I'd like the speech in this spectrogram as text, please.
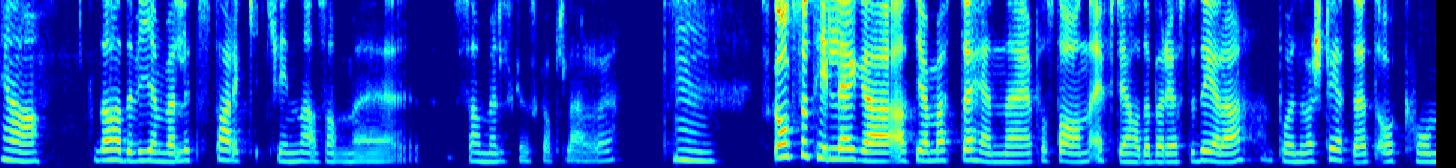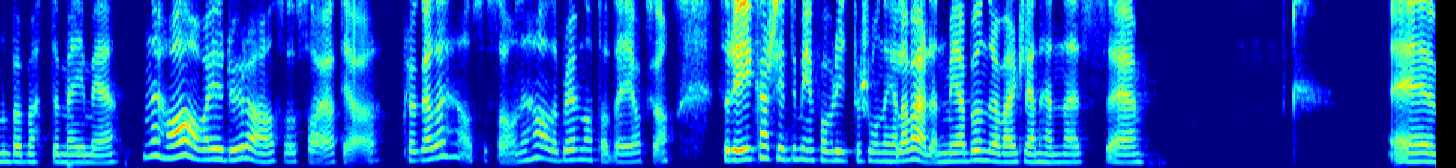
Ja. Då hade vi en väldigt stark kvinna som eh, samhällskunskapslärare. Mm. Ska också tillägga att jag mötte henne på stan efter jag hade börjat studera på universitetet och hon bemötte mig med Jaha, vad gör du då? Och så sa jag att jag pluggade och så sa hon Jaha, det blev något av dig också. Så det är kanske inte min favoritperson i hela världen men jag beundrar verkligen hennes eh, eh,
